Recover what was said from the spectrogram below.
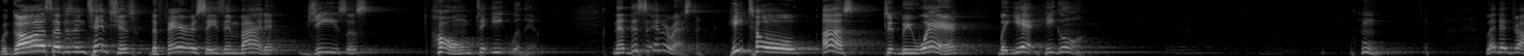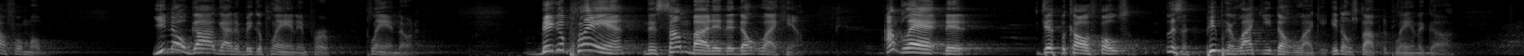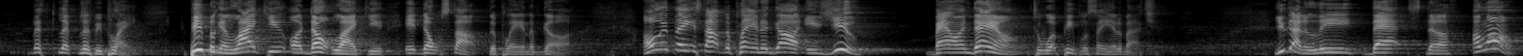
Regardless of his intentions, the Pharisees invited Jesus home to eat with him. Now, this is interesting. He told us to beware, but yet he gone. Hmm. Let that drop for a moment. You know God got a bigger plan and per- plan, don't it? Bigger plan than somebody that don't like him. I'm glad that just because folks, listen, people can like you, don't like you. It don't stop the plan of God. Let's, let, let's be plain. People can like you or don't like you. It don't stop the plan of God. Only thing stop the plan of God is you bowing down to what people are saying about you. You got to leave that stuff alone.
